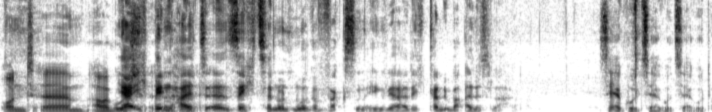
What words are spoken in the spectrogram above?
Und, ähm, aber gut. Ja, ich bin äh, halt äh, 16 und nur gewachsen irgendwie. halt. Ich kann über alles lachen. Sehr gut, sehr gut, sehr gut.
